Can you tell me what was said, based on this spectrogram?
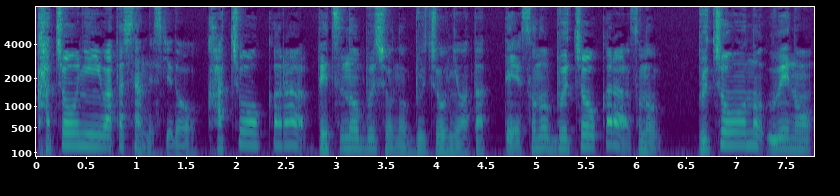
課長に渡したんですけど、課長から別の部署の部長に渡って、その部長からその部長の上の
